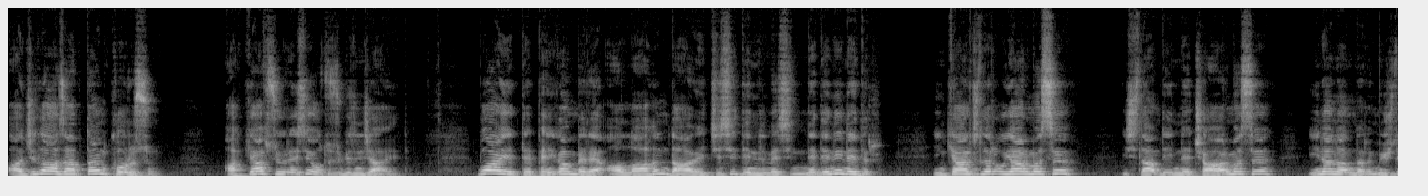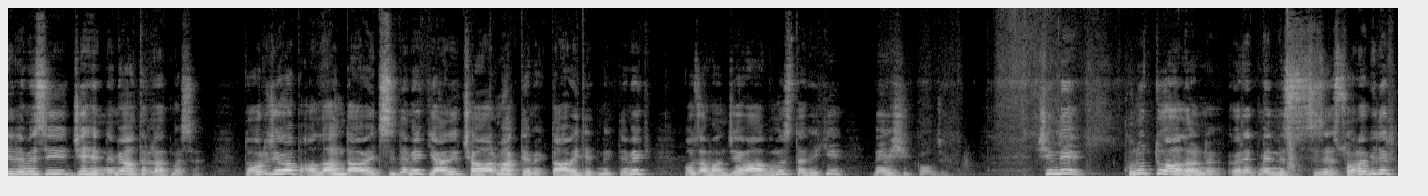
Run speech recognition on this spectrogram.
acılı azaptan korusun. Ahkaf suresi 31. ayet. Bu ayette peygambere Allah'ın davetçisi denilmesinin nedeni nedir? İnkarcıları uyarması, İslam dinine çağırması, inananları müjdelemesi, cehennemi hatırlatması. Doğru cevap Allah'ın davetçisi demek yani çağırmak demek, davet etmek demek. O zaman cevabımız tabii ki B şıkkı olacak. Şimdi kunut dualarını öğretmeniniz size sorabilir.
